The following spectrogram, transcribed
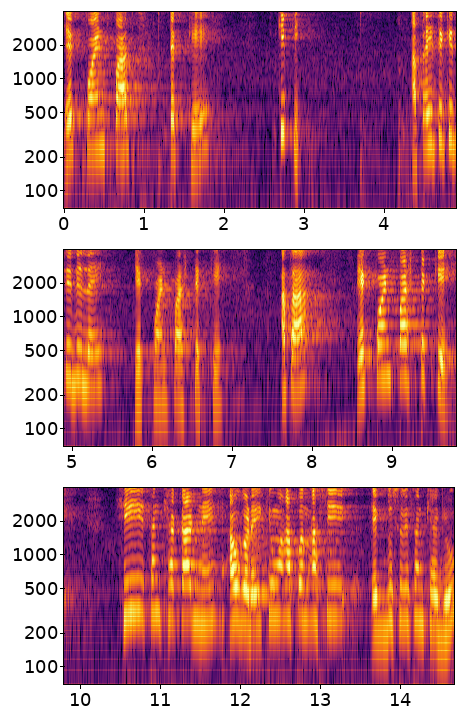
एक पॉईंट पाच टक्के किती? आता इथे किती दिलं आहे एक पॉईंट पाच टक्के. आता एक पॉईंट पाच टक्के ही संख्या काढणे अवघड आहे किंवा आपण अशी एक दुसरी संख्या घेऊ.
